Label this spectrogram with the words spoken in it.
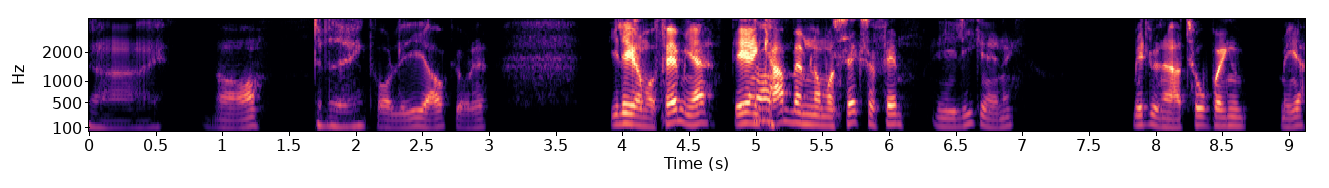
Nej, Nå, det ved jeg ikke. får det lige afgjort her. De ligger nummer 5, ja. Det er en Nå. kamp mellem nummer 6 og 5 i ligaen, ikke? Midtjylland har to point mere.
